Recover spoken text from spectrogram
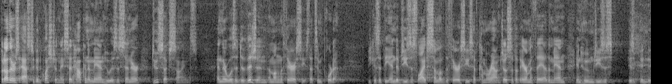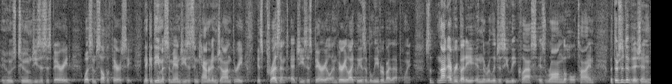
But others asked a good question. They said, How can a man who is a sinner do such signs? And there was a division among the Pharisees. That's important because at the end of Jesus' life, some of the Pharisees have come around. Joseph of Arimathea, the man in whom Jesus is, in whose tomb Jesus is buried, was himself a Pharisee. Nicodemus, a man Jesus encountered in John 3, is present at Jesus' burial and very likely is a believer by that point. So, not everybody in the religious elite class is wrong the whole time, but there's a division,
